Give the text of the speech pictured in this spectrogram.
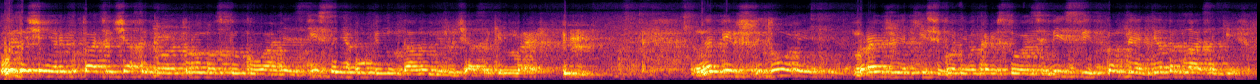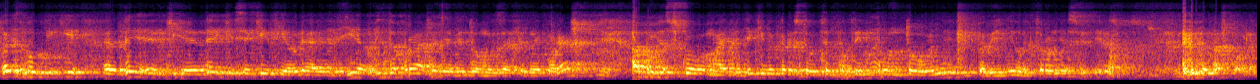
визначення репутації учасників електронного спілкування, здійснення обміну даними між учасниками мережі. Найбільш відомі мережі, які сьогодні використовуються, мій світ, в контенті, однокласники, Фейсбук, які, е, деякі, е, з яких є відображення відомих західних мереж, обов'язково мають тільки використовувати, бути імплантовані відповідні електронні освітні ресурси. На наш погляд.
